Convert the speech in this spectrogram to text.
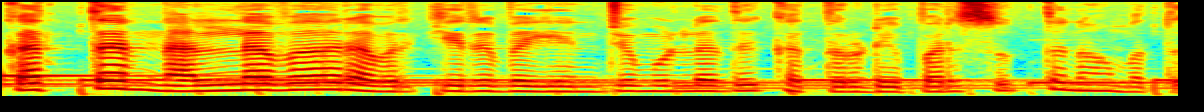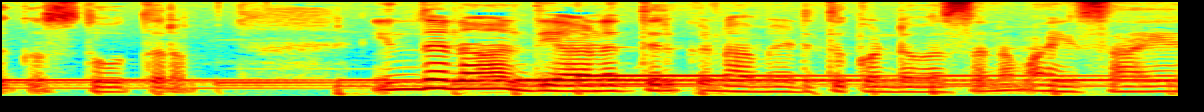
கத்தர் நல்லவர் அவர் கிருபை என்றும் உள்ளது. கத்தருடைய பரிசுத்த நாமத்துக்கு ஸ்தோத்திரம். இந்த நாள் தியானத்திற்கு நாம் எடுத்துக்கொண்ட வசனம் Isaiah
